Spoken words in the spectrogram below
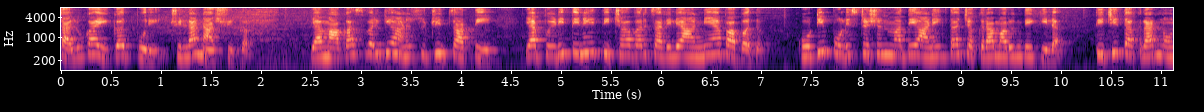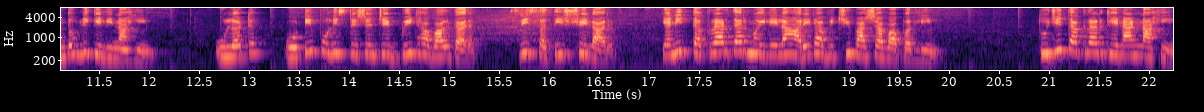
तालुका इगतपुरी जिल्हा नाशिक. या मागासवर्गीय अनुसूचित जाती या पीडितीने तिच्यावर झालेल्या अन्यायाबाबत घोटी पोलीस स्टेशनमध्ये अनेकदा चक्रा मारून देखील तिची तक्रार नोंदवली गेली नाही. उलट घोटी पोलीस स्टेशनचे बीट हवालदार श्री सतीश शेलार यांनी तक्रारदार महिलेला आरेरावीची भाषा वापरली. तुझी तक्रार घेणार नाही.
